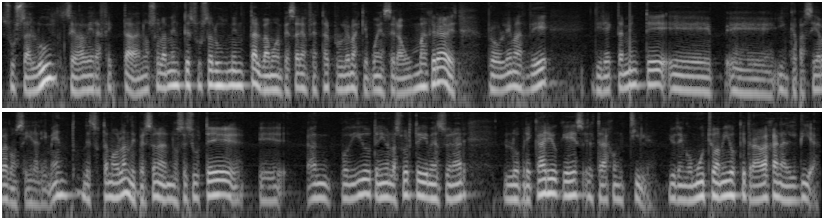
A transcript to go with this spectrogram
su salud se va a ver afectada, no solamente su salud mental, vamos a empezar a enfrentar problemas que pueden ser aún más graves, problemas de directamente eh, eh, incapacidad para conseguir alimentos, de eso estamos hablando, y personas, no sé si ustedes eh, han podido, tenido la suerte de mencionar lo precario que es el trabajo en Chile. Yo tengo muchos amigos que trabajan al día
